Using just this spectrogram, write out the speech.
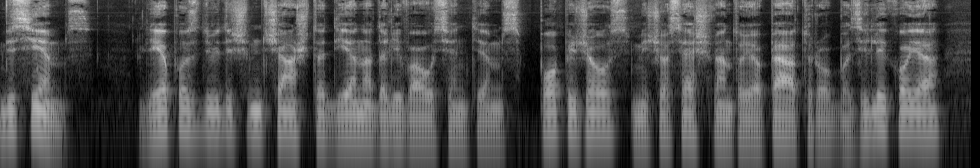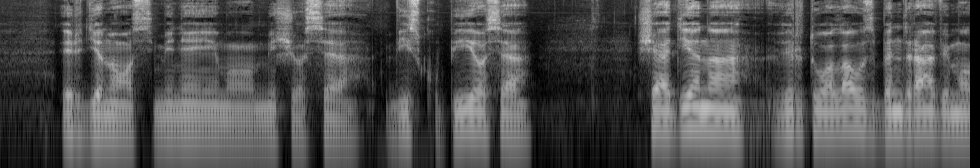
visiems. Liepos 26 dieną dalyvausiems popiežiaus mišiose Šventojo Petro bazilikoje ir dienos minėjimo mišiose vyskupijose, šią dieną virtualaus bendravimo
